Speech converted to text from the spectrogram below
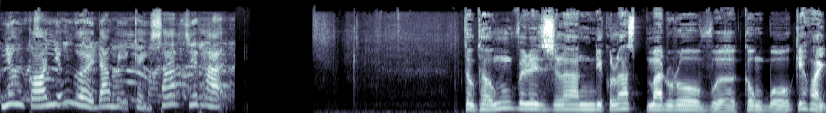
nhưng có những người đang bị cảnh sát giết hại. Tổng thống Venezuela Nicolas Maduro vừa công bố kế hoạch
